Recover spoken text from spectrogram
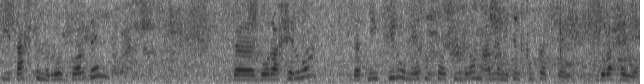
في تحت من روز جاردن ده ذرة حلوة ده 2 كيلو 125 جرام عاملة 295 ذرة حلوة.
